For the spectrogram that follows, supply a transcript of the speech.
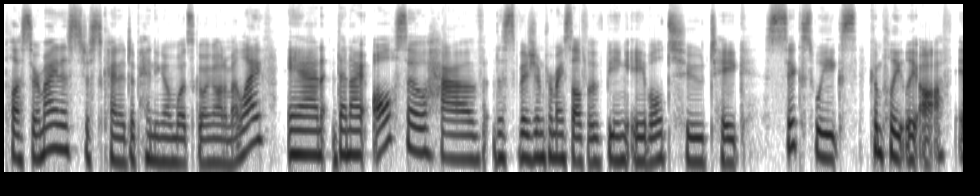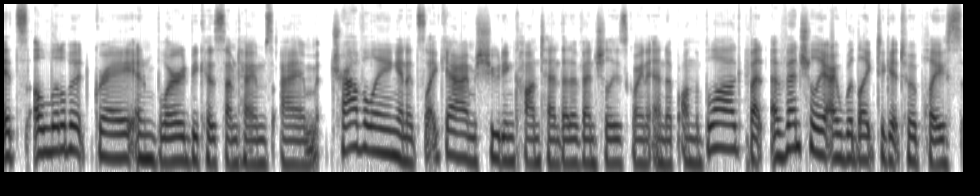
plus or minus, just kind of depending on what's going on in my life. And then I also have this vision for myself of being able to take six weeks completely off. It's a little bit gray and blurred because sometimes I'm traveling and it's like, yeah, I'm shooting content that eventually is going to end up on the blog. But eventually, I would like to get to a place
